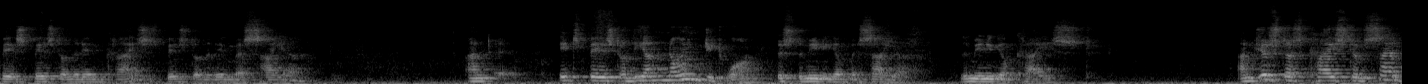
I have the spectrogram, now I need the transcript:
based based on the name Christ. It's based on the name Messiah, and it's based on the Anointed One. Is the meaning of Messiah, the meaning of Christ. And just as Christ Himself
